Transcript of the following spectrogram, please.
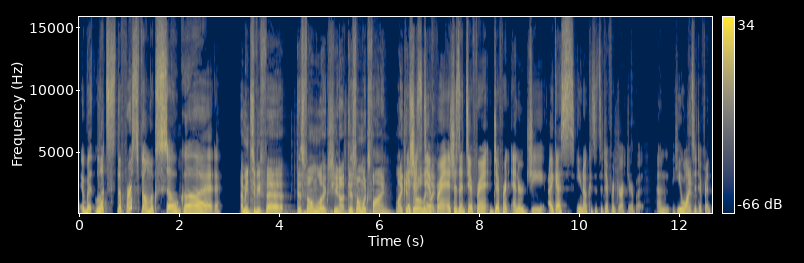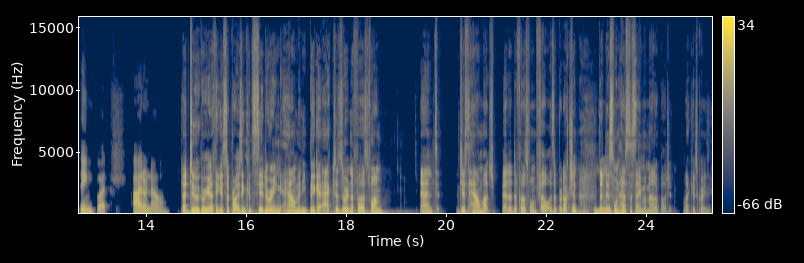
it w- looks the first film looks so good I mean, to be fair, this film looks, you know, this film looks fine. Like it's, it's, just totally different. like it's just a different different energy. I guess you know because it's a different director, but and he wants Yeah. a different thing. But I don't know. I do agree. I think it's surprising considering how many bigger actors are in the first one, and just how much better the first one felt as a production. That Mhm. this one has the same amount of budget. Like it's crazy.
